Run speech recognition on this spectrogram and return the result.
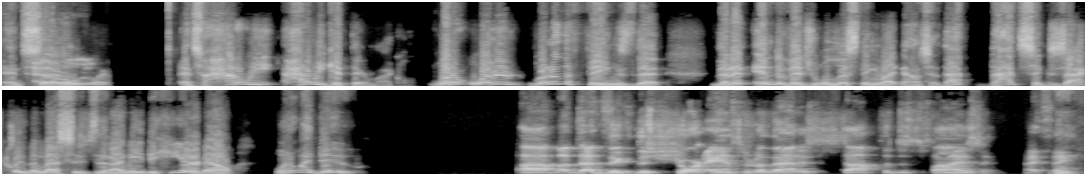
And so, Absolutely. and so, how do we how do we get there, Michael? What are what are what are the things that that an individual listening right now said that that's exactly the message that I need to hear. Now, what do I do? Uh, the, the, short answer to that is stop the despising. I think. Mm.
